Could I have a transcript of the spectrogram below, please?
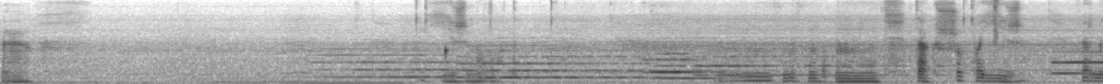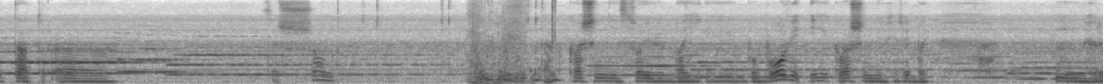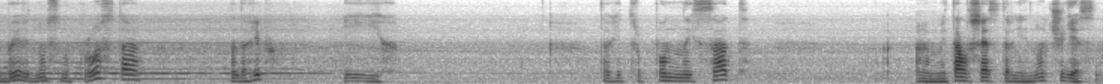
Е, е. Їжі маловато. М-м-м-м. Так, що по їжі? Ферментатор. Е, Це що? Так, квашені соєві баї... бобові і квашені гриби. Гриби відносно просто. Надо гриб і їх. Так, гідропонний сад. А, метал шестерні. Ну, чудесно.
